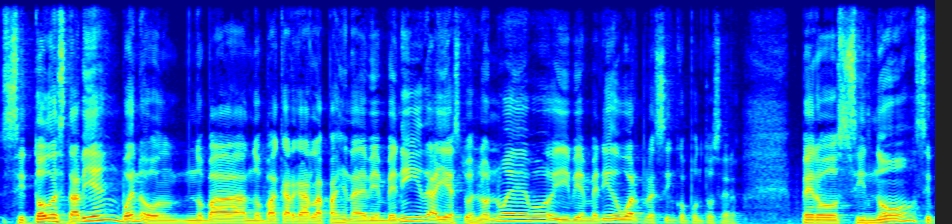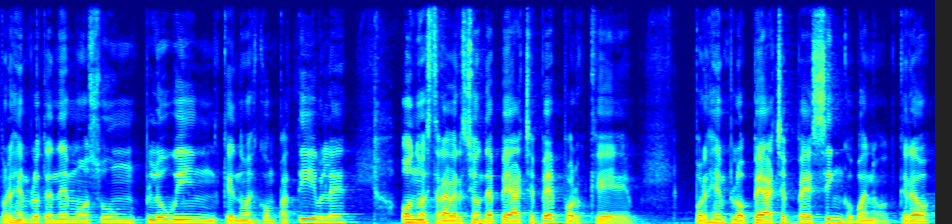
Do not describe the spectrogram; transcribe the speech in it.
si todo está bien, bueno, nos va, nos va a cargar la página de bienvenida y esto es lo nuevo y bienvenido WordPress 5.0. Pero si no, si por ejemplo tenemos un plugin que no es compatible o nuestra versión de PHP, porque por ejemplo PHP 5, bueno, creo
